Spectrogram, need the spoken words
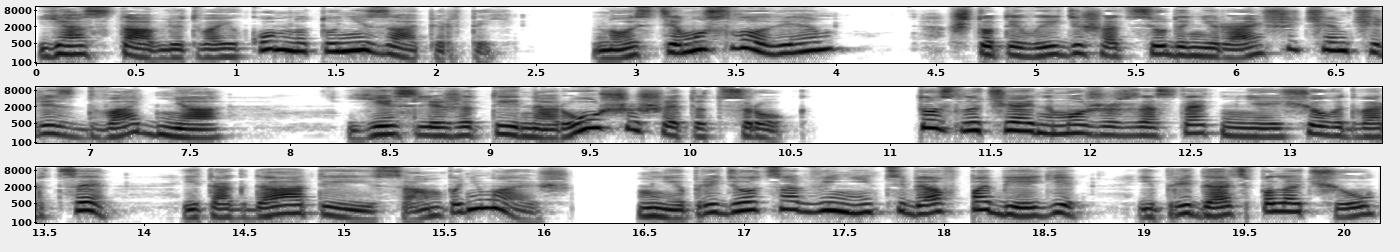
Я оставлю твою комнату незапертой, но с тем условием, что ты выйдешь отсюда не раньше, чем через два дня. Если же ты нарушишь этот срок, то случайно можешь застать меня еще во дворце, и тогда ты, сам понимаешь, мне придется обвинить тебя в побеге и предать палачу.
